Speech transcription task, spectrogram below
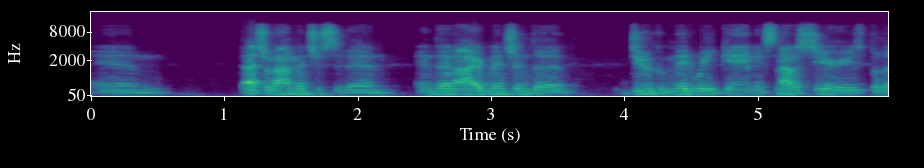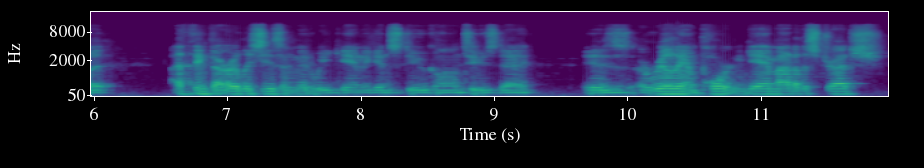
and that's what I'm interested in. And then I mentioned the Duke midweek game. It's not a series, but I think the early season midweek game against Duke on Tuesday is a really important game out of the stretch.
